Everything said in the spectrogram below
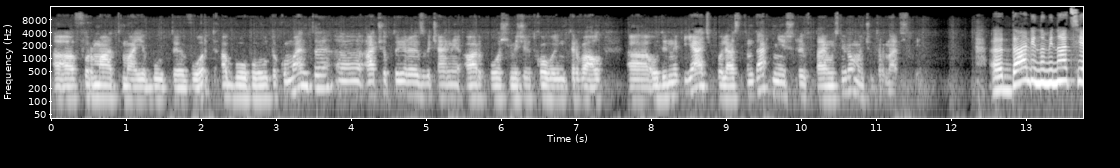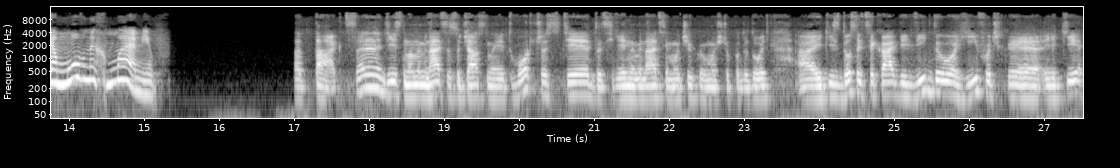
А формат має бути Word або Google документи е, А4, звичайний аркуш, міжрядковий інтервал е, 1,5, поля стандартні, шрифт Times New Roman 14. Е, Далі номінація мовних мемів. Е, Так, це дійсно номінація сучасної творчості. До цієї номінації ми очікуємо, що подадуть а, якісь досить цікаві відео, гіфочки, які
